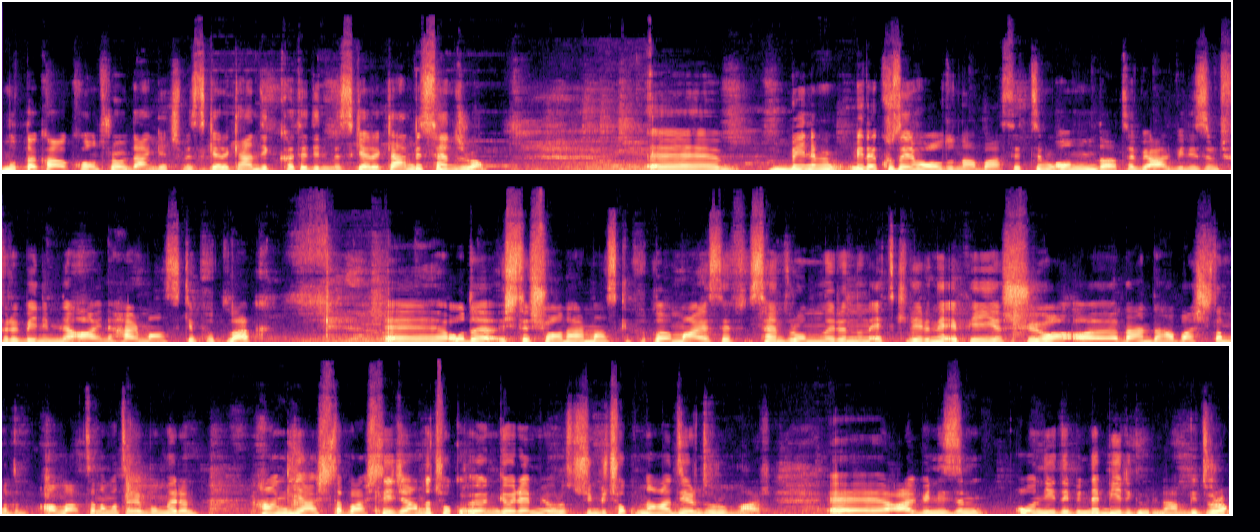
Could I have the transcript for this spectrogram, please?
mutlaka kontrolden geçmesi gereken, dikkat edilmesi gereken bir sendrom. Ee, benim bir de kuzenim olduğundan bahsettim. Onun da tabii albinizm türü benimle aynı Hermansky putlak. Ee, o da işte şu an Hermansky putlak maalesef sendromlarının etkilerini epey yaşıyor. Ee, ben daha başlamadım Allah'tan ama tabii bunların hangi yaşta başlayacağını da çok öngöremiyoruz. Çünkü çok nadir durumlar. Ee, albinizm 17 binde bir görülen bir durum.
